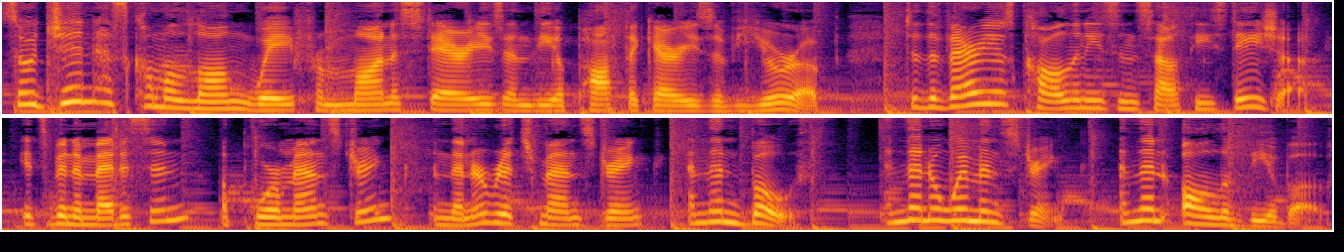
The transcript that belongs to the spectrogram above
So, gin has come a long way from monasteries and the apothecaries of Europe to the various colonies in Southeast Asia. It's been a medicine, a poor man's drink, and then a rich man's drink, and then both, and then a women's drink, and then all of the above.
